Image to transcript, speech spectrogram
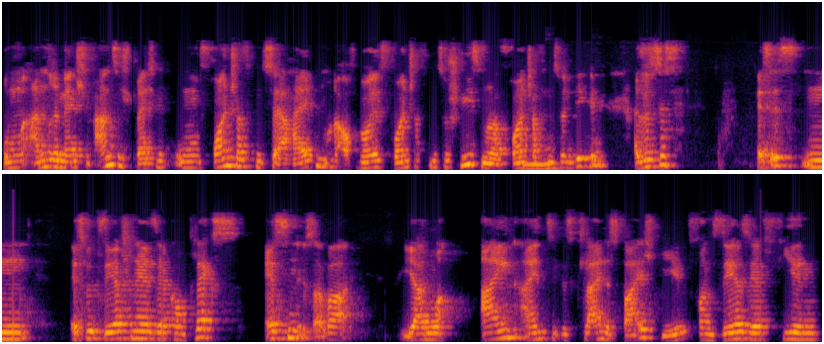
um andere Menschen anzusprechen, um Freundschaften zu erhalten oder auch neue Freundschaften zu schließen oder Freundschaften mhm. zu entwickeln. Also es ist, es ist, es wird sehr schnell sehr komplex. Essen ist aber ja nur ein einziges kleines Beispiel von sehr, sehr vielen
